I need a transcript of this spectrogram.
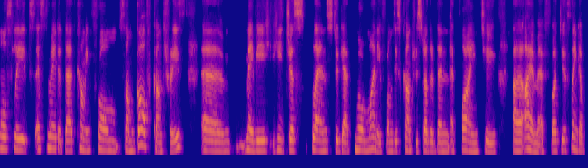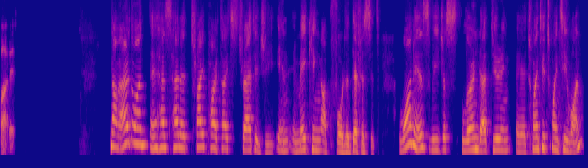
mostly it's estimated that coming from some Gulf countries. Um, maybe he just plans to get more money from these countries rather than applying to uh, IMF. What do you think about it? Now, Erdogan uh, has had a tripartite strategy in, in, making up for the deficit. One is we just learned that during uh, 2021,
